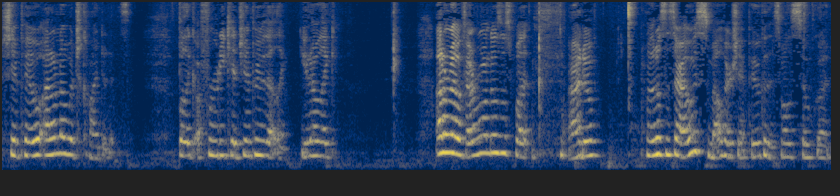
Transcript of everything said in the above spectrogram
shampoo. I don't know which kind it is. But like a fruity kid shampoo that like, you know, like, I don't know if everyone does this, but I do. My little sister, I always smell her shampoo because it smells so good.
